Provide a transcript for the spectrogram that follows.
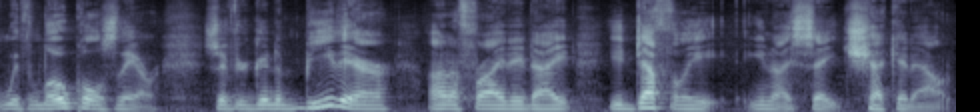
with locals there. So if you're going to be there on a friday night you definitely you know i say check it out.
